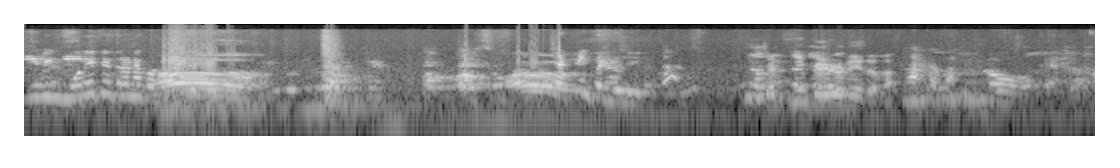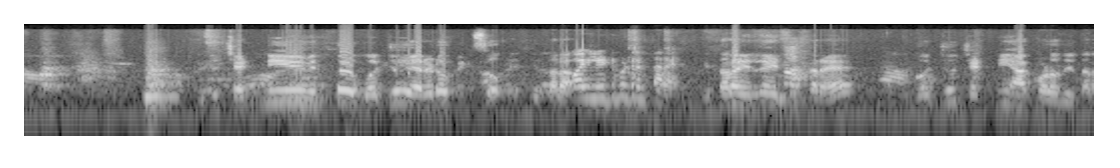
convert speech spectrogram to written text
ನೀವ್ ಹಿಂಗ್ ಚಟ್ನಿ ಬೆಳ್ಳುಳ್ಳಿ ಇರುತ್ತಾ? ಚಟ್ನಿ ಬೆಳ್ಳುಳ್ಳಿ ಇರಲ್ಲ. ಹಾಕಲ್ಲ. ಓ ಓಕೆ ಇದು ಚಟ್ನಿ ವಿತ್ ಗೊಜ್ಜು ಎರಡು ಮಿಕ್ಸ್ ಈ ತರ. ಇಲ್ಲಿ ಇಟ್ಬಿಟ್ಟಿರ್ತಾರೆ. ಈ ತರ ಇಲ್ಲೇ ಇಟ್ಟಿರ್ತಾರೆ ಗೊಜ್ಜು ಚಟ್ನಿ ಹಾಕೊಳ್ಳೋದು ಈ ತರ.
